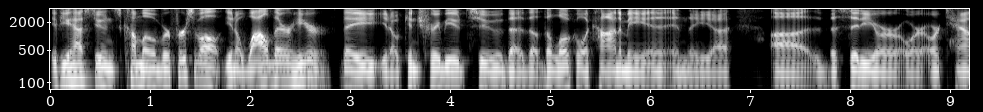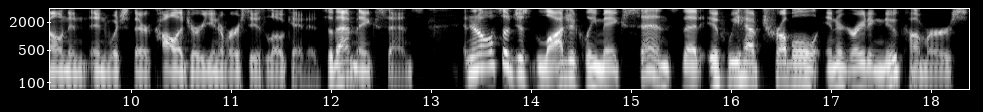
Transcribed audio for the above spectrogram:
if you have students come over first of all you know while they're here they you know contribute to the the, the local economy in, in the uh, uh, the city or, or, or town in, in which their college or university is located. So that makes sense. And it also just logically makes sense that if we have trouble integrating newcomers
